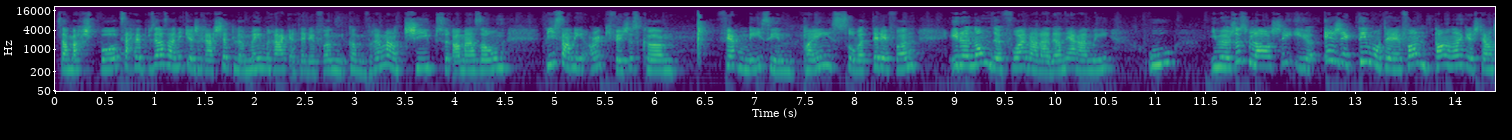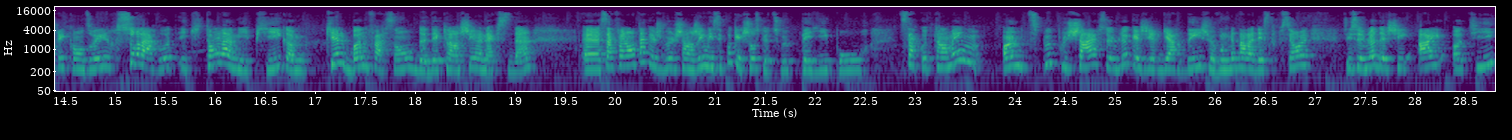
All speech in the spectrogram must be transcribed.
ça marche pas. Ça fait plusieurs années que je rachète le même rack à téléphone, mais comme vraiment cheap sur Amazon. Puis c'en est un qui fait juste comme c'est une pince sur votre téléphone et le nombre de fois dans la dernière année où il m'a juste lâché et a éjecté mon téléphone pendant que j'étais en train de conduire sur la route et qui tombe à mes pieds comme quelle bonne façon de déclencher un accident. Euh, ça fait longtemps que je veux le changer, mais c'est pas quelque chose que tu veux payer pour. Ça coûte quand même un petit peu plus cher. Celui-là que j'ai regardé, je vais vous le mettre dans la description, c'est celui-là de chez IoT.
